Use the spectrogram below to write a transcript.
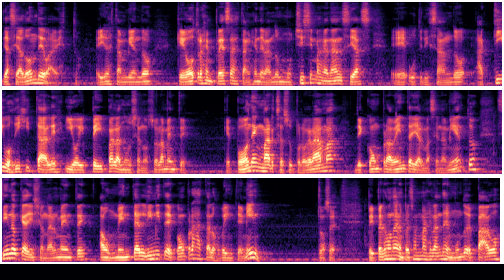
de hacia dónde va esto. Ellos están viendo que otras empresas están generando muchísimas ganancias eh, utilizando activos digitales y hoy PayPal anuncia no solamente que pone en marcha su programa de compra, venta y almacenamiento, sino que adicionalmente aumenta el límite de compras hasta los 20 mil. Entonces, PayPal es una de las empresas más grandes del mundo de pagos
